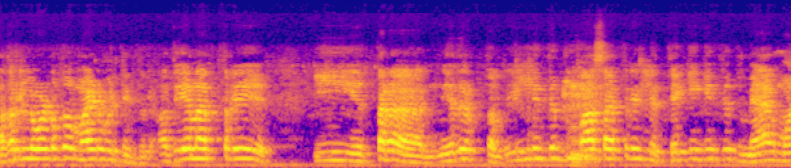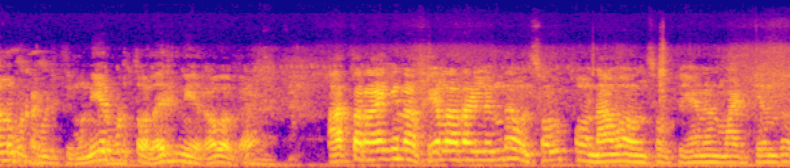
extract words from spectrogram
ಅದರಲ್ಲಿ ಹೊಡೆದು ಮಾಡಿಬಿಟ್ಟಿದ್ರು. ಅದೇನಾತ್ರಿ ಈ ಥರ ನೀರಿರ್ತಲ್ಲ ಇಲ್ಲಿದ್ದು ಪಾಸ್ ಆತ್ರಿ, ಇಲ್ಲಿ ತೆಗಿಗಿದ್ದು ಮ್ಯಾಗ ಮಣ್ಣು ಬಿಟ್ಟು ಬಿಡ್ತೀವಿ ನೀರು ಬಿಡ್ತಾವಲ್ಲ ಹರಿ ನೀರು ಅವಾಗ. ಆ ಥರ ಆಗಿ ನಾವು ಫೇಲ್ ಆದಾಗ್ಲಿಂದ ಒಂದು ಸ್ವಲ್ಪ ನಾವು ಒಂದು ಸ್ವಲ್ಪ ಏನೇನು ಮಾಡ್ಕೊಂಡು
